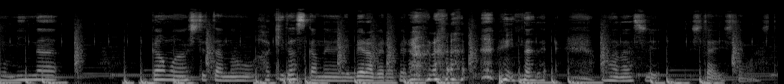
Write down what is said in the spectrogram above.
もうみんな我慢してたのを吐き出すかのようにベラベラベラベラみんなで お話ししたりしてました。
